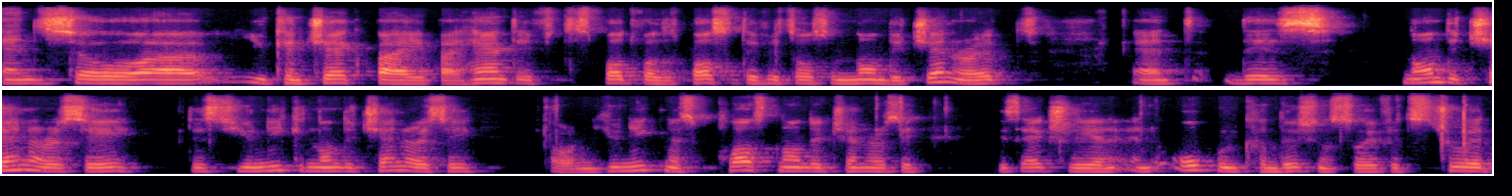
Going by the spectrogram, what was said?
And so uh, you can check by, by hand if the spot is positive, it's also non-degenerate. And this non-degeneracy, this unique non-degeneracy or uniqueness plus non-degeneracy is actually an, an, open condition. So if it's true at,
